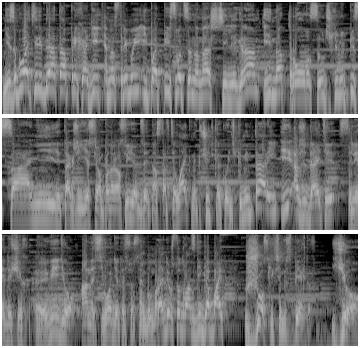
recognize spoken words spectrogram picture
Не забывайте, ребята, приходить на стримы и подписываться на наш телеграм и на Трова. Ссылочки в описании. Также, если вам понравилось видео, обязательно ставьте лайк, напишите какой-нибудь комментарий и ожидайте следующих э, видео. А на сегодня это все. С вами был Мародер 120 гигабайт. Жестких всем респектов. Йоу!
